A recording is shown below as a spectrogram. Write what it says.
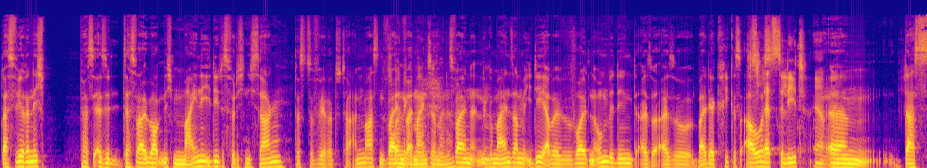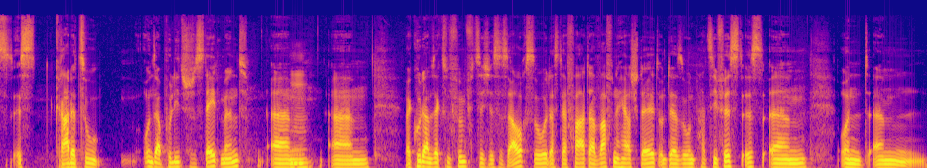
das wäre nicht passiert, also das war überhaupt nicht meine Idee, das würde ich nicht sagen. Das, das wäre total anmaßend. weil, war eine weil, gemeinsame, ne? Das war eine, eine gemeinsame Idee, aber wir wollten unbedingt, also, also bei der Krieg ist das aus. letzte Lied, ja. Ähm, das ist geradezu unser politisches Statement. Ähm, ähm, bei Kudam 56 ist es auch so, dass der Vater Waffen herstellt und der Sohn Pazifist ist. Ähm, und ähm,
